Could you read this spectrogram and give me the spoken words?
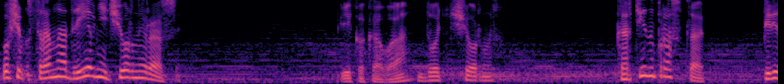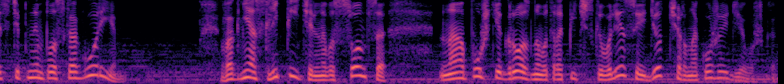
В общем, страна древней черной расы. И какова дочь черных? Картина проста. Перед степным плоскогорьем, в огне ослепительного солнца, на опушке грозного тропического леса идет чернокожая девушка.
